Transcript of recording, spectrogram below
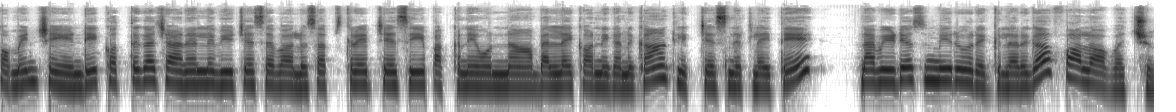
కామెంట్ చేయండి. కొత్తగా ఛానల్ని వ్యూ చేసే వాళ్ళు సబ్స్క్రైబ్ చేసి పక్కనే ఉన్న బెల్ ఐకాన్ని గనక క్లిక్ చేసినట్లయితే నా వీడియోస్ మీరు రెగ్యులర్గా ఫాలో అవ్వచ్చు.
